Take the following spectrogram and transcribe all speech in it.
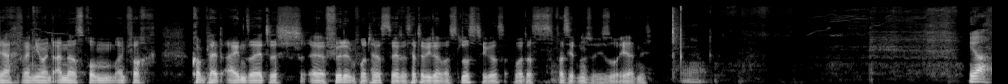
ja, wenn jemand andersrum einfach komplett einseitig äh, für den Protest wäre, das hätte wieder was Lustiges, aber das passiert natürlich so eher nicht. Ja. ja,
